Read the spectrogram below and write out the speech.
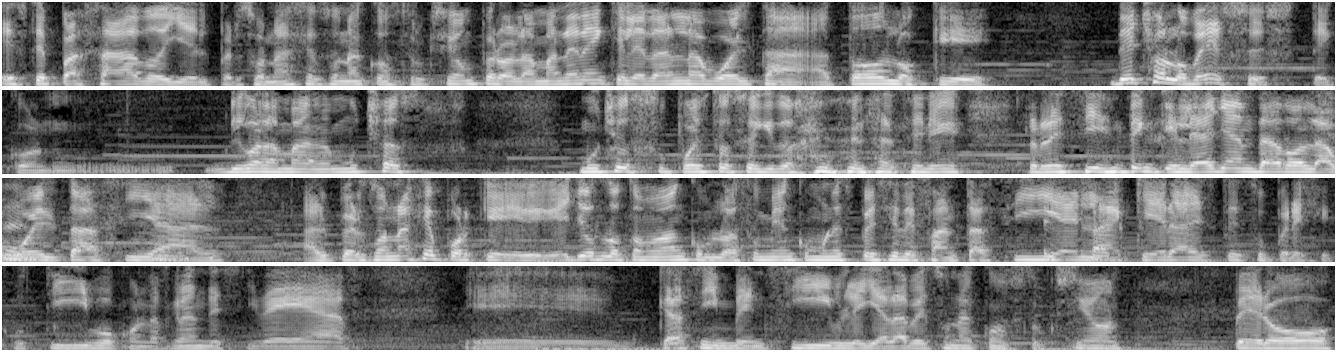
este pasado y el personaje es una construcción, pero la manera en que le dan la vuelta a todo lo que... De hecho, lo ves, este, con... Digo, la, ma- muchos, muchos supuestos seguidores de la serie resienten que le hayan dado la Sí, vuelta así al, al personaje porque ellos lo tomaban como, lo asumían como una especie de fantasía en la que era este super ejecutivo con las grandes ideas, eh, casi invencible y a la vez una construcción. Pero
